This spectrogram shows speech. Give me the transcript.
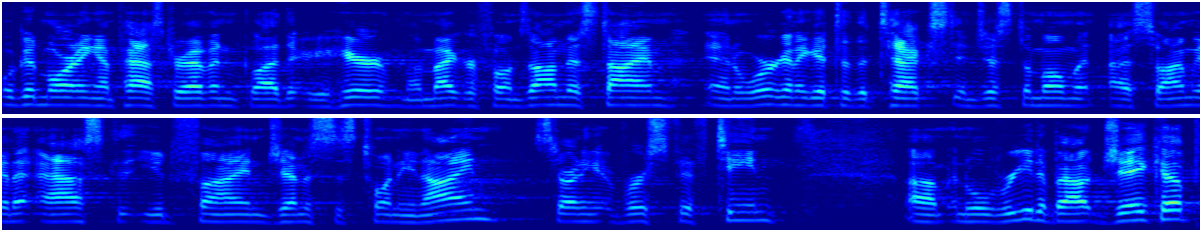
Well, good morning. I'm Pastor Evan. Glad that you're here. My microphone's on this time, and we're going to get to the text in just a moment. Uh, so I'm going to ask that you'd find Genesis 29, starting at verse 15. Um, and we'll read about Jacob,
